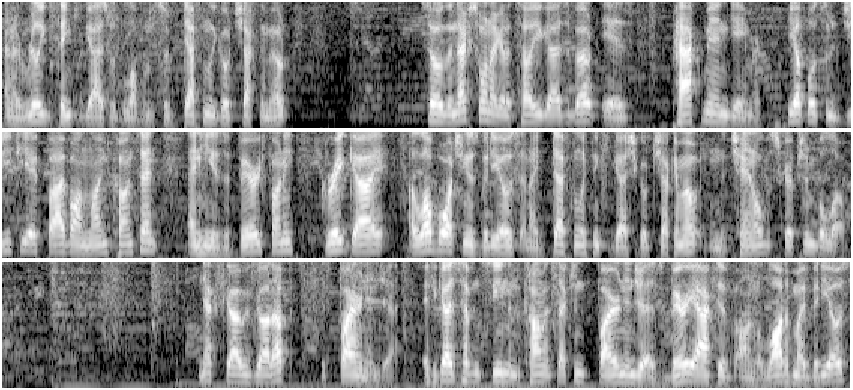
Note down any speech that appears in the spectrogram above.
and I really think you guys would love them. So definitely go check them out. So the next one I gotta tell you guys about is Pac-Man Gamer. He uploads some GTA 5 online content, and he is a very funny, great guy. I love watching his videos, and I definitely think you guys should go check him out in the channel description below. Next guy we've got up is Fire Ninja. If you guys haven't seen in the comment section, Fire Ninja is very active on a lot of my videos,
